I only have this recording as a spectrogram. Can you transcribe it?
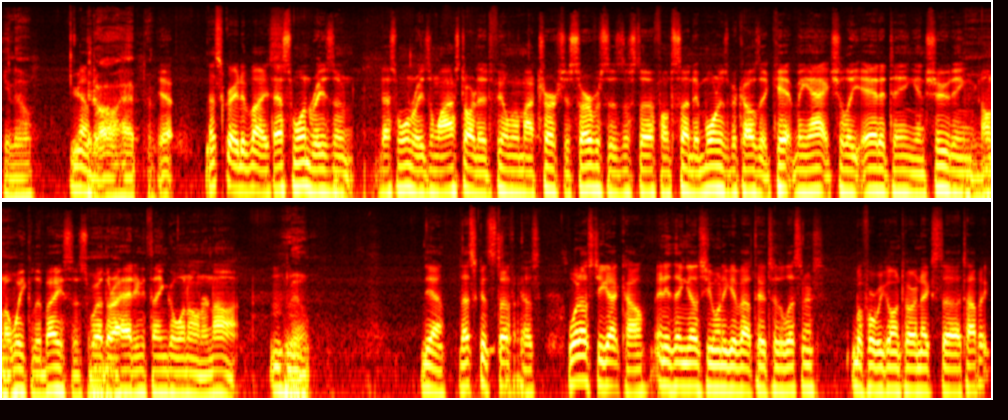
You know, yeah. it'll all happen. Yep. That's great advice. That's one reason. That's one reason why I started filming my church's services and stuff on Sunday mornings because it kept me actually editing and shooting mm-hmm. on a weekly basis, whether mm-hmm. I had anything going on or not. Mm-hmm. Yeah. yeah, that's good stuff, guys. What else do you got, Kyle? Anything else you want to give out there to the listeners before we go into our next uh, topic?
